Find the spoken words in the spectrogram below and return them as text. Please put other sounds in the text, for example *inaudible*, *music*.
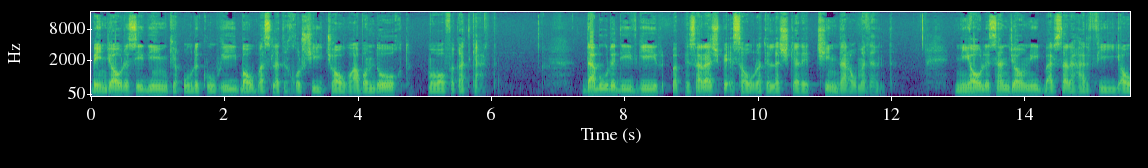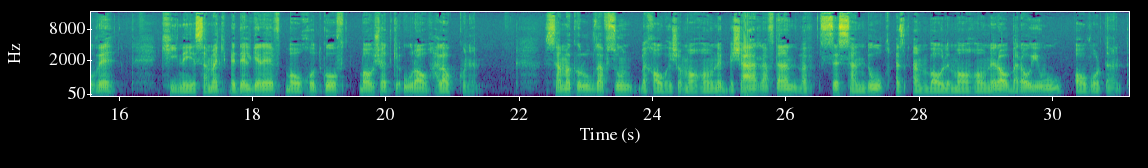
به اینجا رسیدیم که قور کوهی با وصلت خورشید چاه و اباندخت موافقت کرد. دبور دیوگیر و پسرش به اسارت لشکر چین در آمدند نیال سنجانی بر سر حرفی یاوه کینه سمک به دل گرفت با خود گفت باشد که او را هلاک کنم. سمک و روزافزون به خواهش ماهانه به شهر رفتند و سه صندوق از اموال ماهانه را برای او آوردند.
